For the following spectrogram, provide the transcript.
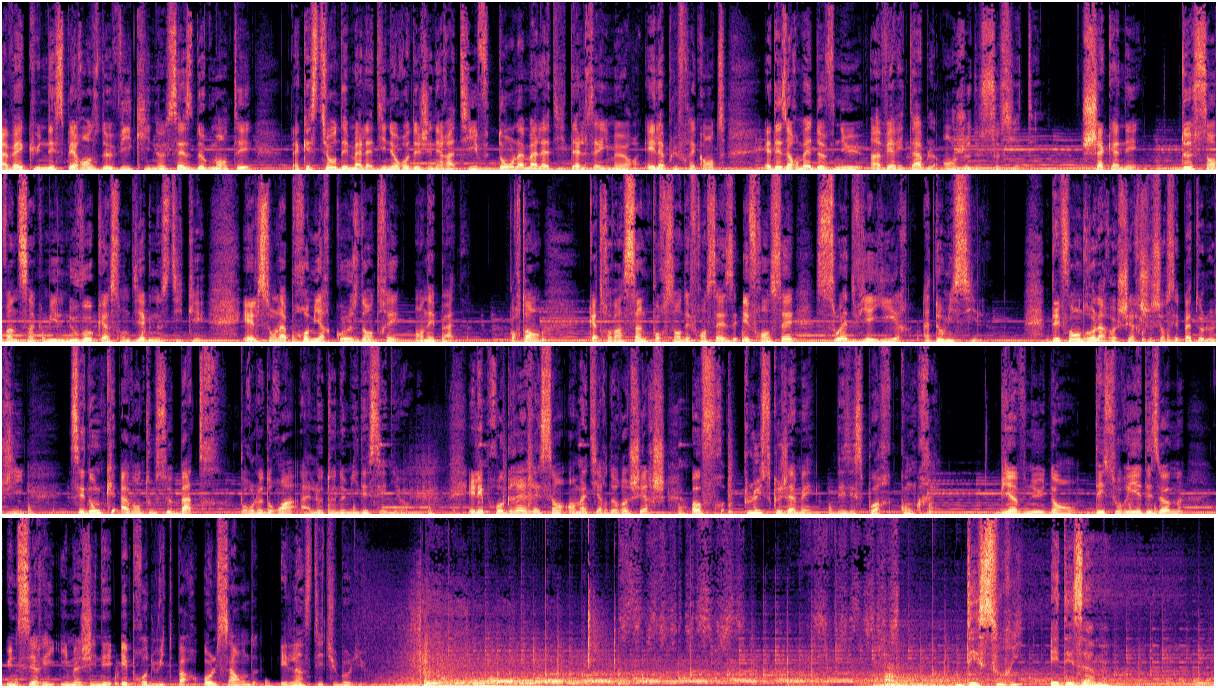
Avec une espérance de vie qui ne cesse d'augmenter, la question des maladies neurodégénératives, dont la maladie d'Alzheimer est la plus fréquente, est désormais devenue un véritable enjeu de société. Chaque année, 225 000 nouveaux cas sont diagnostiqués et elles sont la première cause d'entrée en EHPAD. Pourtant, 85% des Françaises et Français souhaitent vieillir à domicile. Défendre la recherche sur ces pathologies, c'est donc avant tout se battre pour le droit à l'autonomie des seniors. Et les progrès récents en matière de recherche offrent plus que jamais des espoirs concrets. Bienvenue dans Des souris et des hommes, une série imaginée et produite par All Sound et l'Institut Beaulieu. Des souris et des hommes.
